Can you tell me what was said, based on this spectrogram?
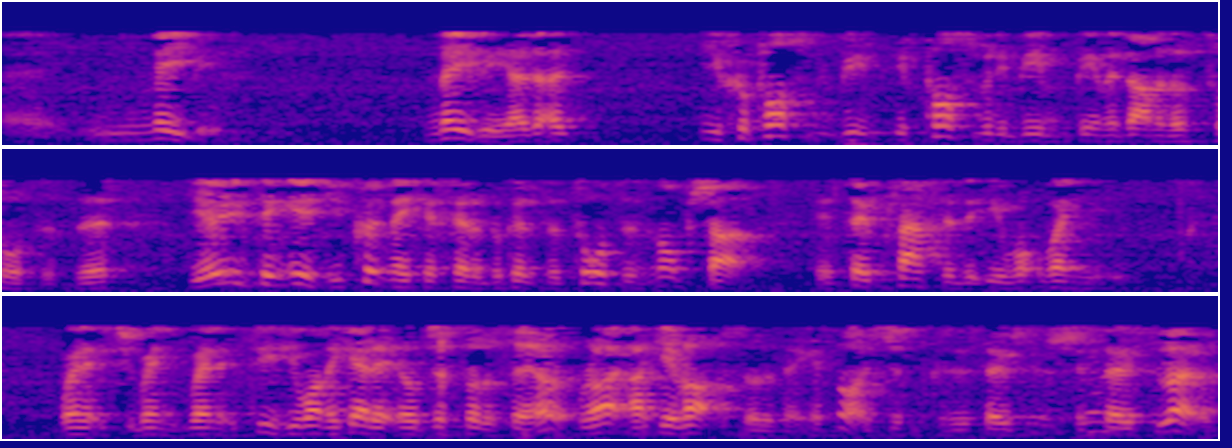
uh, maybe. Maybe. I, I, you could possibly be, you possibly be, be Madame of tortoise this. The only thing is, you could make a chillah because the tortoise is not shut. It's so placid that you when you, when it when when it sees you want to get it, it'll just sort of say, "Oh, right, I give up," sort of thing. It's not. It's just because it's so it's so slow.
